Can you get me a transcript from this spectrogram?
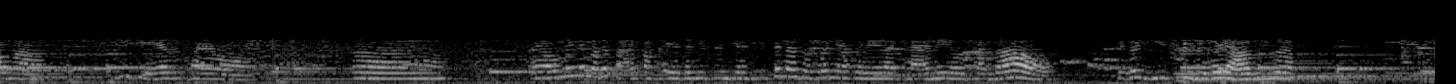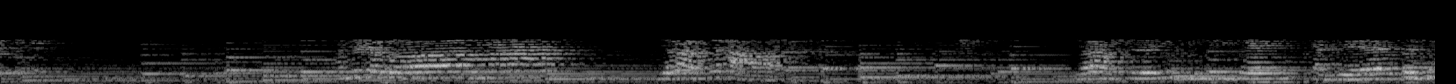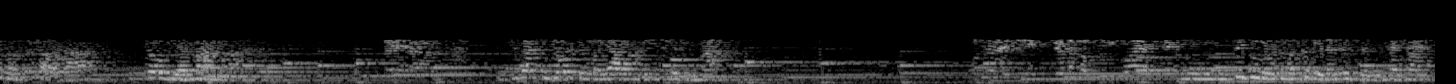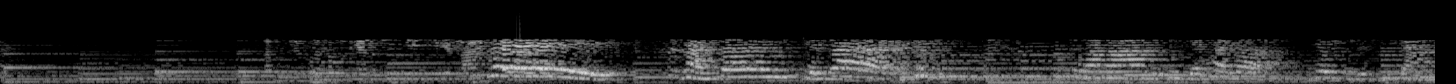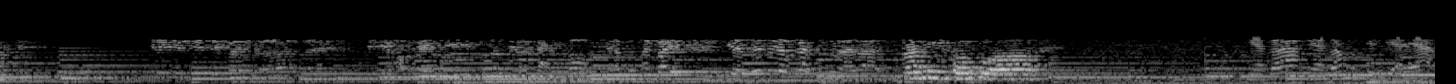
妈妈你节日快乐嗯哎呀我们也没得办法陪在你身边你本来说过年回来看你又看不到这个疫情这个样子我们就说妈刘老师好刘老师疫情期间感觉生病了不少呢就圆满了。对呀、你知道你为什么要离世吗？我太心觉得好奇怪。你最近有什么特别的日子？你猜猜。那是天的。Di Đà Phật. Nghe có, nghe có một cái trẻ ạ.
